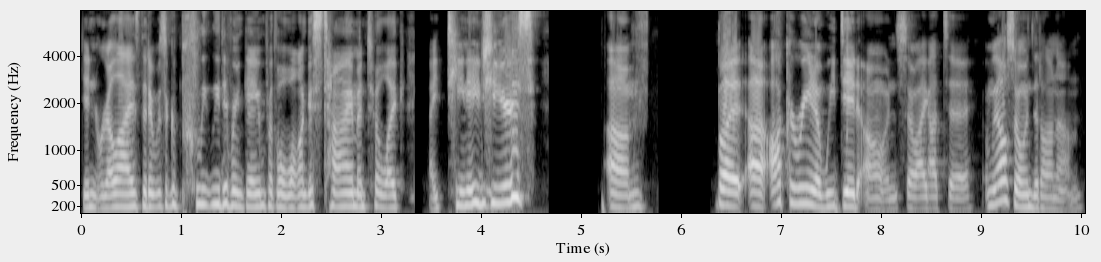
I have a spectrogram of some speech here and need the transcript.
didn't realize that it was a completely different game for the longest time until like my teenage years. Um, but uh, Ocarina we did own, so I got to, and we also owned it on um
